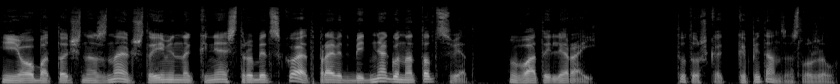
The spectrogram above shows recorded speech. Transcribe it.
И оба точно знают, что именно князь Трубецкой отправит беднягу на тот свет, в ад или рай. Тут уж как капитан заслужил.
